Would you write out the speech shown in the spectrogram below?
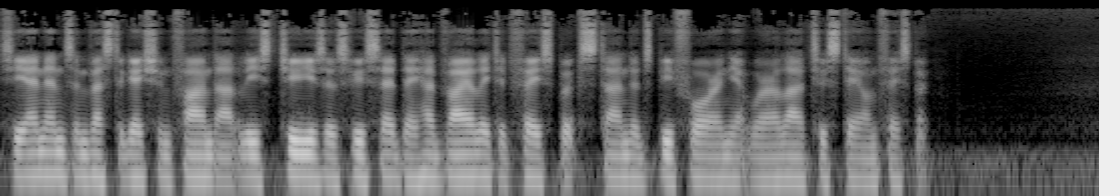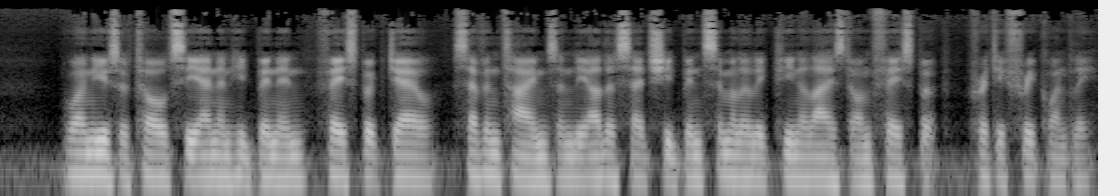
CNN's investigation found at least two users who said they had violated Facebook's standards before and yet were allowed to stay on Facebook. One user told CNN he'd been in Facebook jail seven times, and the other said she'd been similarly penalized on Facebook pretty frequently.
